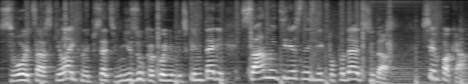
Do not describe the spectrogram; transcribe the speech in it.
свой царский лайк, написать внизу какой-нибудь комментарий. Самые интересные из них попадают сюда. Всем пока!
